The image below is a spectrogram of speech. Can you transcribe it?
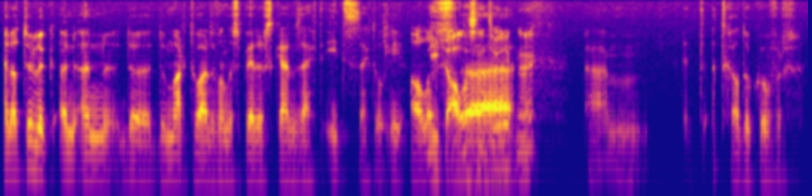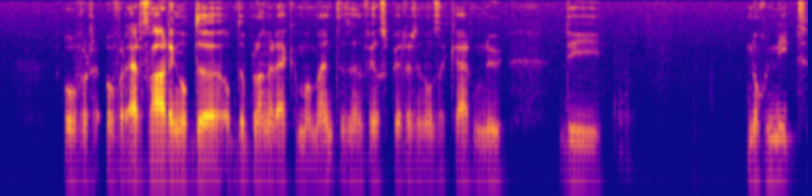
En natuurlijk, een, een, de, de marktwaarde van de spelerskern zegt iets, zegt ook niet alles. Niet alles uh, natuurlijk, nee. Um, het, het, gaat ook over over, over ervaring op de, op de belangrijke momenten. Er zijn veel spelers in onze kern nu die nog niet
